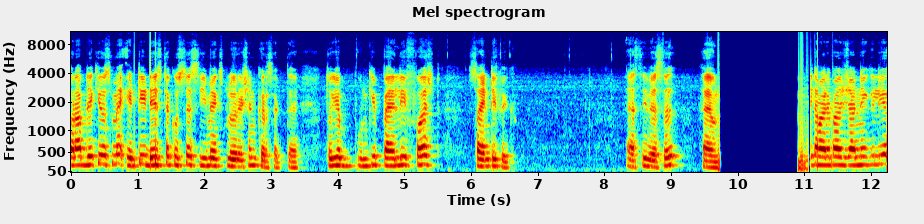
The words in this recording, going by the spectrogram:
और आप देखिए, उसमें एट्टी डेज़ तक उससे सी में एक्सप्लोरेशन कर सकते हैं। तो ये उनकी पहली फ़र्स्ट साइंटिफिक ऐसी वेसल है हमारे पास जाने के लिए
